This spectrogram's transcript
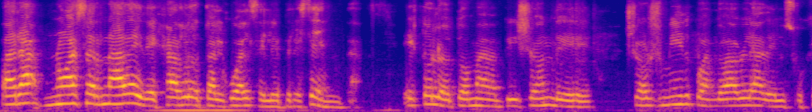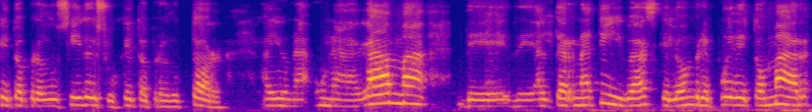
para no hacer nada y dejarlo tal cual se le presenta. Esto lo toma Pillon de George Smith cuando habla del sujeto producido y sujeto productor hay una, gama de, alternativas que el hombre puede tomar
